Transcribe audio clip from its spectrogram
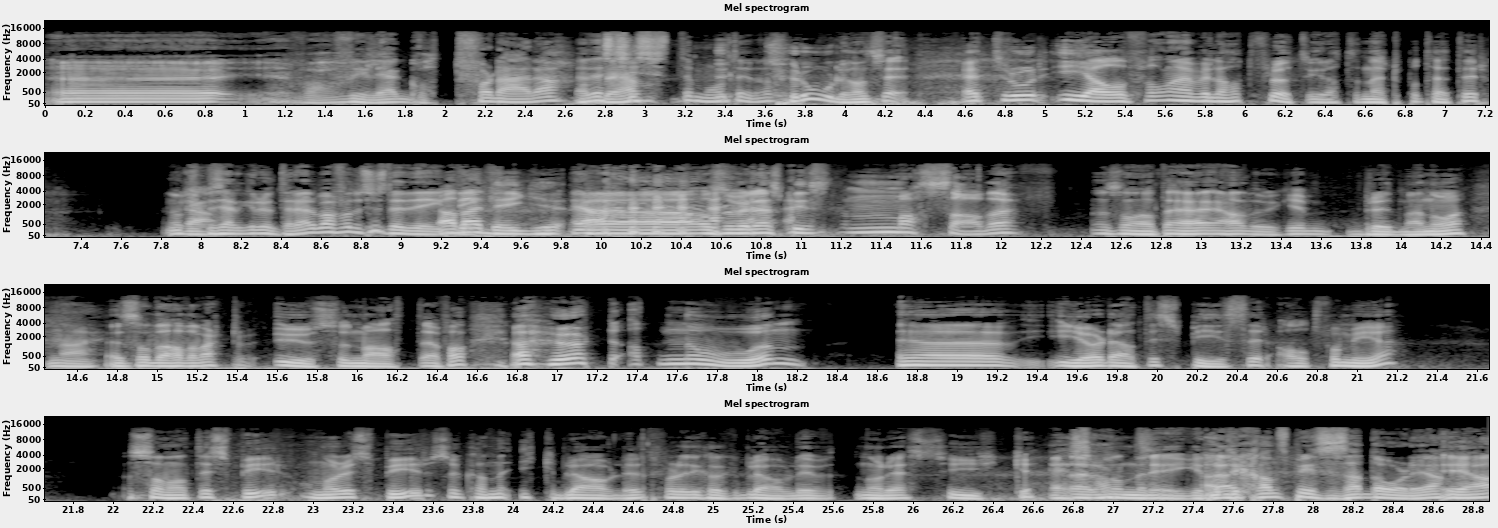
Eh, hva ville jeg gått for der, da? det er det Det er siste måltid. Altså. Utrolig vanskelig. Jeg tror iallfall jeg ville hatt fløtegratinerte poteter. Noen Ja. spesielt grunn til det? Eller bare for du syns det er digg? Ja, det er digg. Ja. Eh, og så ville jeg spist masse av det. Sånn at jeg, jeg hadde jo ikke brydd meg noe. Nei. Så det hadde vært usunn mat, I fall. Jeg har hørt at noen eh, gjør det at de spiser altfor mye. Sånn at de spyr, og når de spyr, så kan de ikke bli avlivet. Fordi de kan ikke bli avlivet når de er syke. det er sånn regel Ja, de kan spise seg dårlig, ja. Ja,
